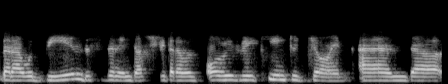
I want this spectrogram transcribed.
that I would be in. This is an industry that I was always very keen to join. And uh,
